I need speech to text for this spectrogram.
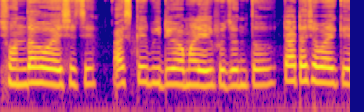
সন্ধ্যা হয়ে এসেছে। আজকের ভিডিও আমার এই পর্যন্ত। টাটা সবাইকে।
